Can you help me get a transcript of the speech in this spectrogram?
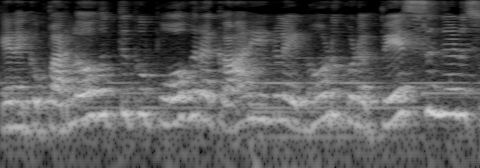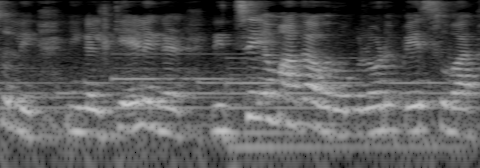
எனக்கு பரலோகத்துக்கு போகிற காரியங்களை என்னோடு கூட பேசுங்கன்னு சொல்லி நீங்கள் கேளுங்கள். நிச்சயமாக அவர் உங்களோடு பேசுவார்.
